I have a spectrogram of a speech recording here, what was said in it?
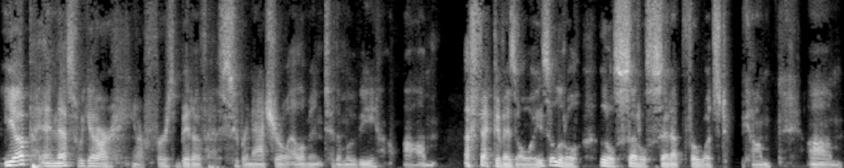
Yep, and that's we get our you know, our first bit of supernatural element to the movie. Um, effective as always, a little little subtle setup for what's to come. Um,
